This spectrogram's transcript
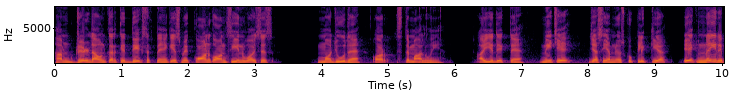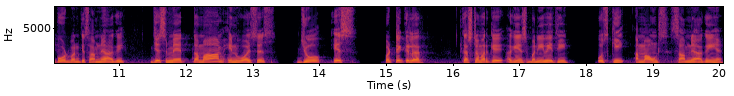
हम ड्रिल डाउन करके देख सकते हैं कि इसमें कौन कौन सी इन्वॉइसेस मौजूद हैं और इस्तेमाल हुई हैं। आइए देखते हैं। नीचे, जैसे ही हमने उसको क्लिक किया, एक नई रिपोर्ट बन के सामने आ गई, जिसमें तमाम इन्वॉइसेस जो इस पर्टिकुलर कस्टमर के अगेंस्ट बनी हुई थी, उसकी अमाउंट्स सामने आ गई हैं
